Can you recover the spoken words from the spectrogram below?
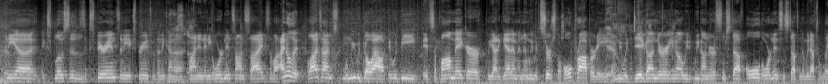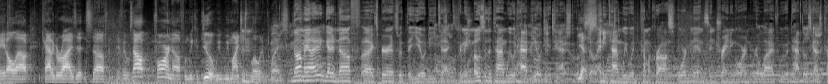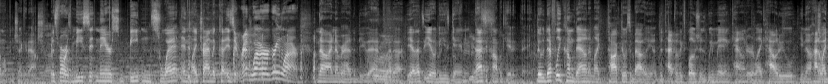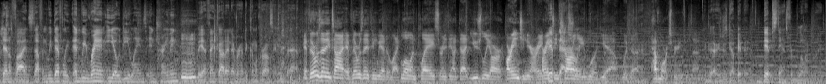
Any uh, explosives experience? Any experience with any kind of finding any ordnance on site? and stuff like- I know that a lot of times when we would go out, it would be it's a bomb maker. We got to get him, and then we would search the whole property Yeah. and we would dig under. You know, we'd, we'd unearth some stuff, old ordnance and stuff, and then we'd have to lay it all out, categorize it and stuff. And if it was out far enough and we could do it, we, we might just Mm. blow it in place. No, man, I didn't get enough uh, experience with the EOD tech. I mean, most of the time we would have EOD attached to it. Yes. So anytime we would come across ordnance in training or in real life, we would have those guys come up and check it out. But as far as me sitting there s- beating sweat and like trying to cut, is it red wire or green wire? No, I never had to do that. But uh, yeah, that's EOD's game. That's a complicated thing. They would definitely come down and like talk to us about you know, the type of explosions we may encounter, like how to you know how to identify and stuff. And we definitely and we ran EOD lanes in training. Mm-hmm. But yeah, thank God I never had to come across any of that. If there was any time, if there was anything we had to like blow in place or anything like that, usually our, our engineer, our, our 18 Charlie shit. would, yeah, would uh, have more experience with that. Exactly, just got BIP it. BIP stands for blowing blade.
